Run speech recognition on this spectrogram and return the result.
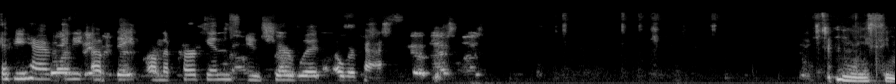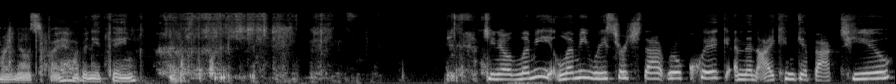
If you have any updates on the Perkins and Sherwood overpass? Let me see my notes if I have anything. You know, let me, let me research that real quick and then I can get back to you.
